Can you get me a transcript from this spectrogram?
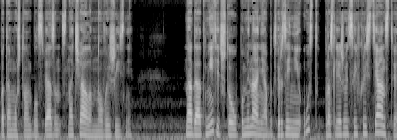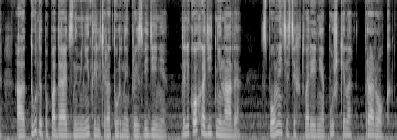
потому что он был связан с началом новой жизни. Надо отметить, что упоминание об отверзении уст прослеживается и в христианстве, а оттуда попадают знаменитые литературные произведения. Далеко ходить не надо – Вспомните стихотворение Пушкина «Пророк».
